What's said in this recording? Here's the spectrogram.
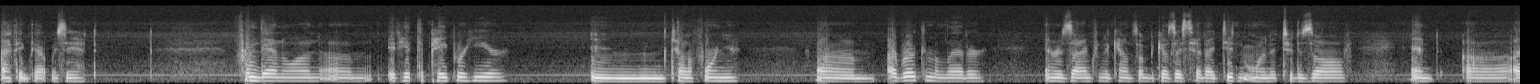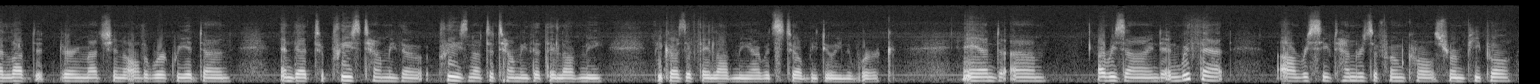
I think that was it. From then on, um, it hit the paper here in California. Um, I wrote them a letter and resigned from the council because I said I didn't want it to dissolve, and uh, I loved it very much and all the work we had done, and that to please tell me though, please not to tell me that they love me, because if they loved me, I would still be doing the work, and um, I resigned, and with that, I received hundreds of phone calls from people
